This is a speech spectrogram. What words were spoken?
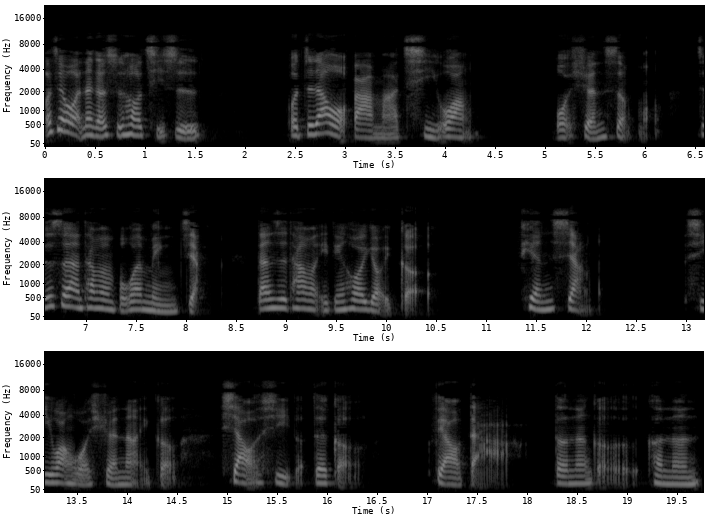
而且我那个时候其实我知道我爸妈期望我选什么，就是虽然他们不会明讲，但是他们一定会有一个偏向，希望我选哪一个校系的这个表达的那个可能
